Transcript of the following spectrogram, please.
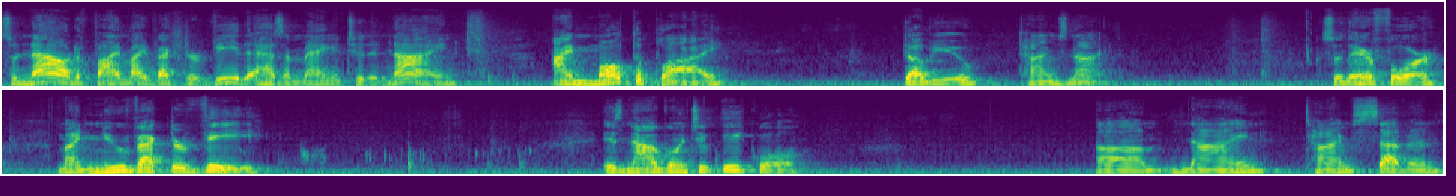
So now to find my vector v that has a magnitude of 9, I multiply w times 9. So therefore, my new vector v is now going to equal um, 9 times 7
